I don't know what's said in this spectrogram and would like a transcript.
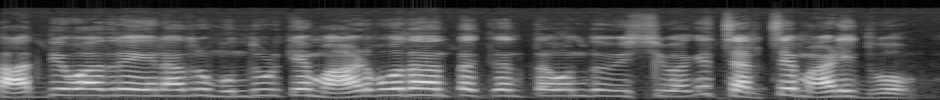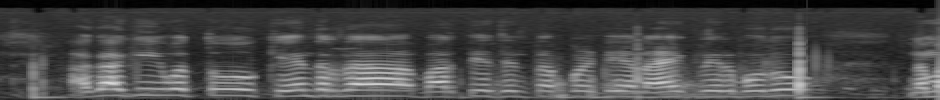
ಸಾಧ್ಯವಾದರೆ ಏನಾದರೂ ಮುಂದೂಡಿಕೆ ಮಾಡ್ಬೋದಾ ಅಂತಕ್ಕಂಥ ಒಂದು ವಿಷಯವಾಗಿ ಚರ್ಚೆ ಮಾಡಿದ್ವು. ಹಾಗಾಗಿ ಇವತ್ತು ಕೇಂದ್ರದ ಭಾರತೀಯ ಜನತಾ ಪಾರ್ಟಿಯ ನಾಯಕರು ಇರ್ಬೋದು ನಮ್ಮ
